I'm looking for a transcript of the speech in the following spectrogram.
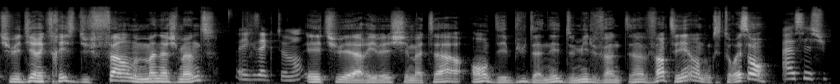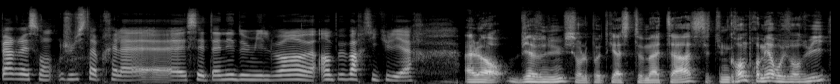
tu es directrice du Fund Management. Exactement. Et tu es arrivée chez Mata en début d'année 2021, donc c'est tout récent. Ah, c'est super récent, juste après la... cette année 2020 un peu particulière. Alors, bienvenue sur le podcast Mata. C'est une grande première aujourd'hui,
